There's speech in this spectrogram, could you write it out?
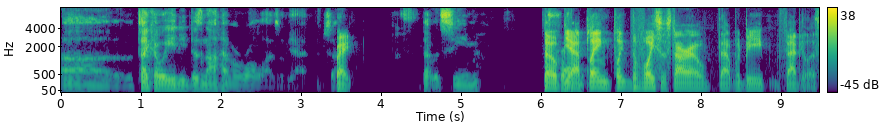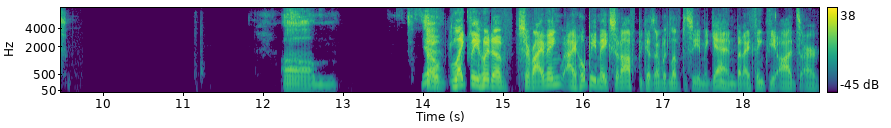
uh Taika Waititi does not have a role as of yet. So Right. that would seem so yeah, playing playing the voice of Starro that would be fabulous. um yeah, So likelihood of surviving, I hope he makes it off because I would love to see him again. But I think the odds are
